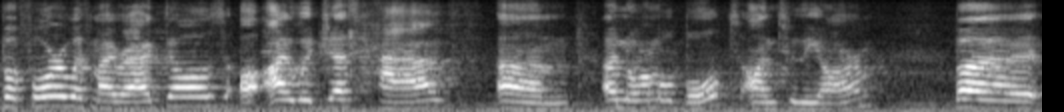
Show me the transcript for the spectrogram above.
before with my ragdolls, I would just have um, a normal bolt onto the arm, but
